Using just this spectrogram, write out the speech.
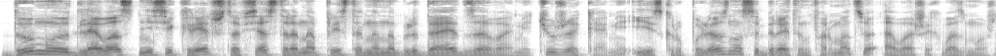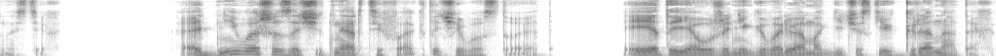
Думаю, для вас не секрет, что вся страна пристально наблюдает за вами, чужаками, и скрупулезно собирает информацию о ваших возможностях. Одни ваши защитные артефакты чего стоят. И это я уже не говорю о магических гранатах.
